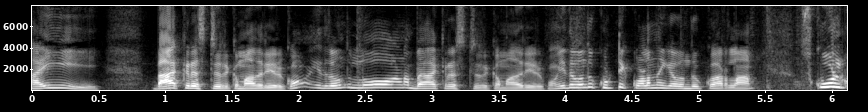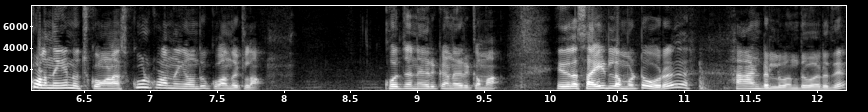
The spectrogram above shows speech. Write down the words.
ஹை பேக் ரெஸ்ட் இருக்க மாதிரி இருக்கும். இதில் வந்து லோவான பேக் ரெஸ்ட் இருக்க மாதிரி இருக்கும். இது வந்து குட்டி குழந்தைங்க வந்து உட்காரலாம். ஸ்கூல் குழந்தைங்கன்னு வச்சுக்கோங்களேன். ஸ்கூல் குழந்தைங்க வந்து உட்காந்துக்கலாம். கொஞ்சம் நெருக்க நெருக்கமாக இதில் சைடில் மட்டும் ஒரு ஹேண்டில் வந்து வருது.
